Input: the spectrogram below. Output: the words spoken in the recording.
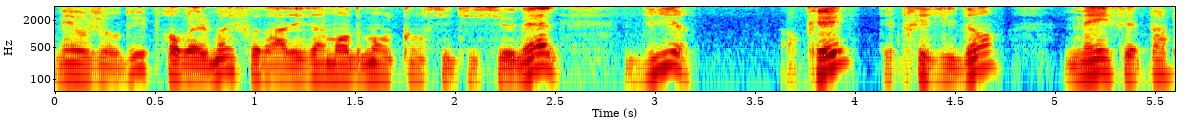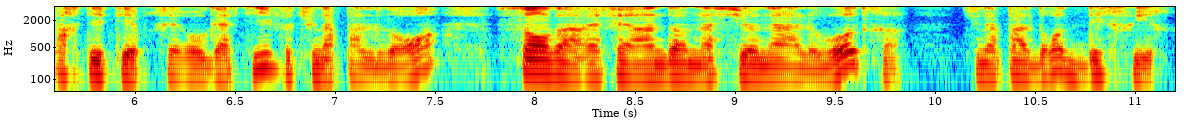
Mais aujourd'hui, probablement, il faudra des amendements constitutionnels dire, ok, tu es président, mais il fait pas partie de tes prérogatives. Tu n'as pas le droit, sans un référendum national ou autre, tu n'as pas le droit de détruire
